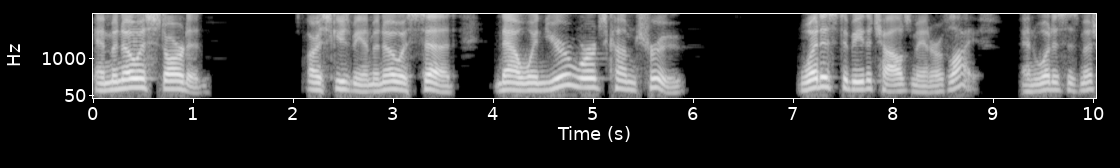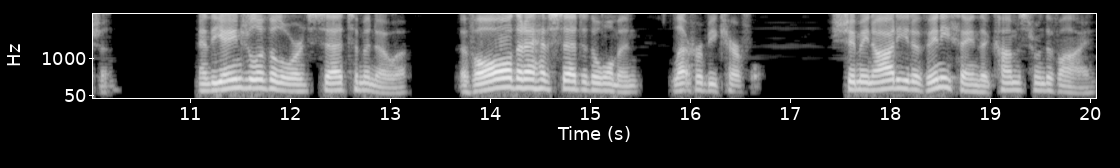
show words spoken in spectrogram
And Manoah started, or excuse me, and Manoah said, Now when your words come true, what is to be the child's manner of life? And what is his mission? And the angel of the Lord said to Manoah, Of all that I have said to the woman, let her be careful. She may not eat of anything that comes from the vine,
